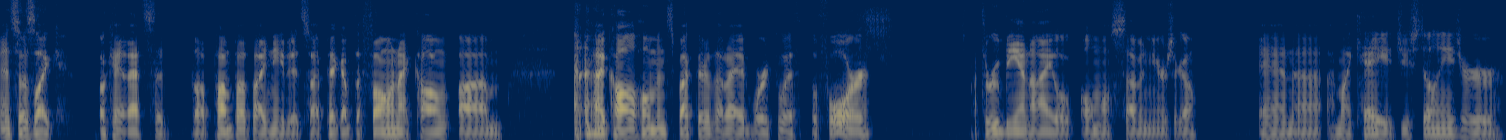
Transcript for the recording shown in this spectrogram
And so it's like, okay, that's the, the pump up I needed. So I pick up the phone, I call um I call a home inspector that I had worked with before through BNI almost seven years ago. And uh, I'm like, hey, do you still need your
